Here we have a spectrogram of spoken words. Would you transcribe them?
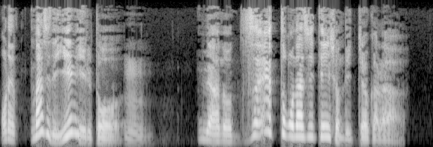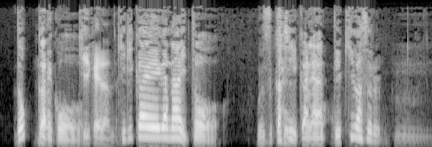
俺、マジで家にいると、うん。あの、ずーっと同じテンションでいっちゃうから、どっかでこう、切り替えなんだ。切り替えがないと、難しいかなっていう気はする。うん。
